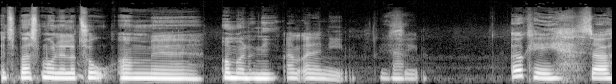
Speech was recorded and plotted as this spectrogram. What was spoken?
et spørgsmål eller to om, øh, om onani. Om onani. Vi Ja. se. Okay, så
